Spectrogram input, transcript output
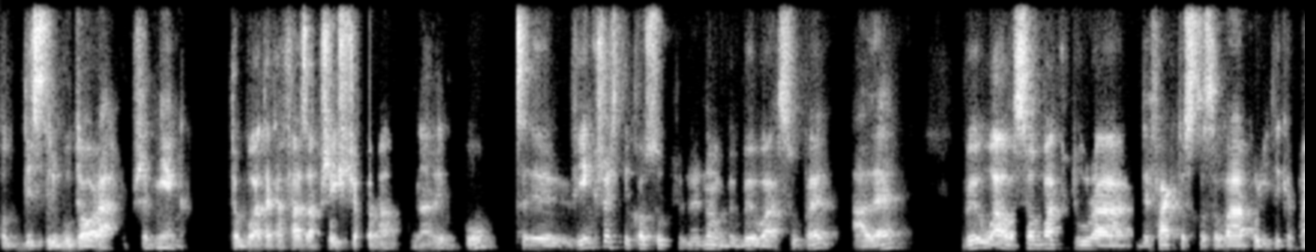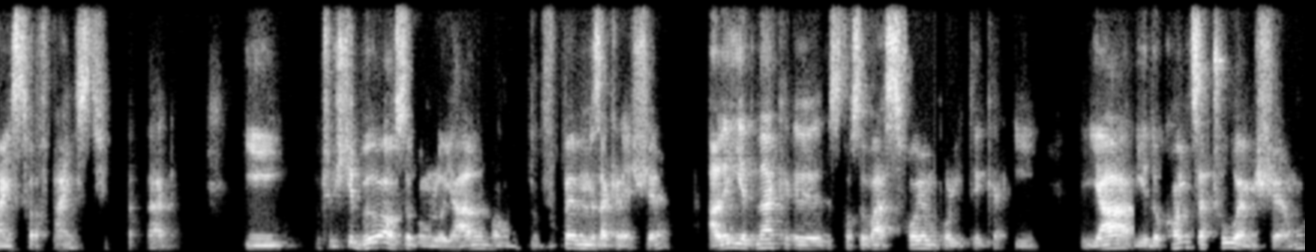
od dystrybutora przedniego. To była taka faza przejściowa na rynku. Większość z tych osób no, była super, ale była osoba, która de facto stosowała politykę państwa w państwie. Tak? I oczywiście była osobą lojalną w pewnym zakresie, ale jednak y, stosowała swoją politykę i ja nie do końca czułem się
